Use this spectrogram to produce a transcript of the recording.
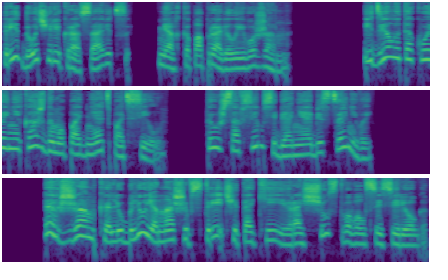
Три дочери красавицы», — мягко поправила его Жанна. «И дело такое не каждому поднять под силу. Ты уж совсем себя не обесценивай. «Эх, Жанка, люблю я наши встречи такие», — расчувствовался Серега.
